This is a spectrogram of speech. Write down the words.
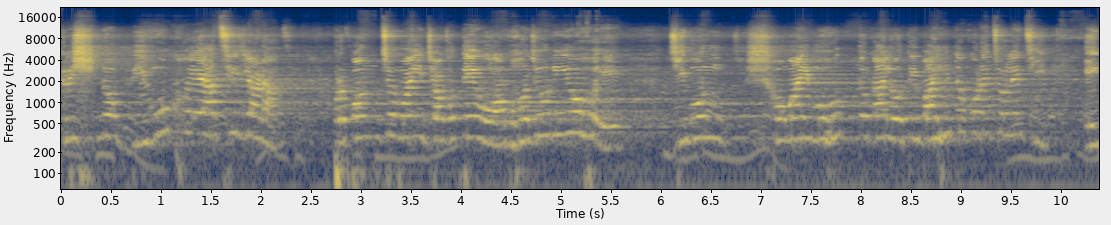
কৃষ্ণ বিমুখ হয়ে আছে যারা, প্রপঞ্চময় জগতে অভজনীয় হয়ে জীবন সময় মুহূর্তকাল অতিবাহিত করে চলেছি, এই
